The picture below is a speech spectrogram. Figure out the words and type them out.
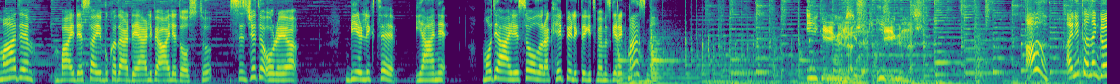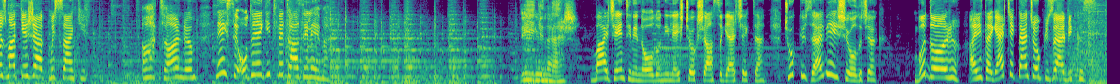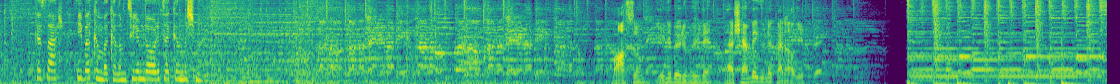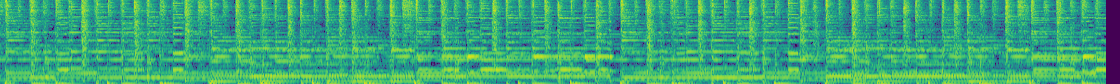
Madem Bay Desai bu kadar değerli bir aile dostu, sizce de oraya birlikte yani Modi ailesi olarak hep birlikte gitmemiz gerekmez mi? İyi günler. İyi günler. günler. İyi günler. Anita'nın göz makyajı akmış sanki. Ah tanrım. Neyse odaya git ve tazele hemen. İyi günler. Bay Genti'nin oğlu Nileş çok şanslı gerçekten. Çok güzel bir eşi olacak. Bu doğru. Anita gerçekten çok güzel bir kız. Kızlar bir bakın bakalım tülüm doğru takılmış mı? Masum yeni bölümüyle Perşembe günü Kanal 7'de.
